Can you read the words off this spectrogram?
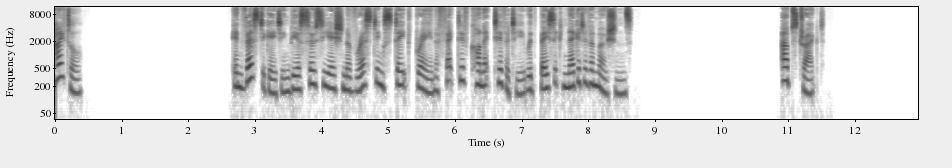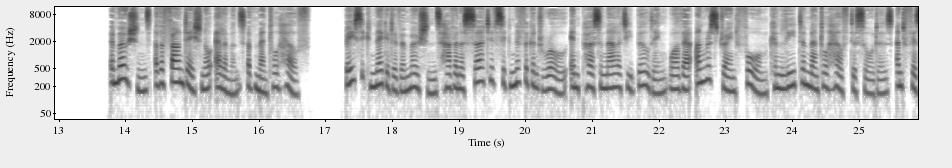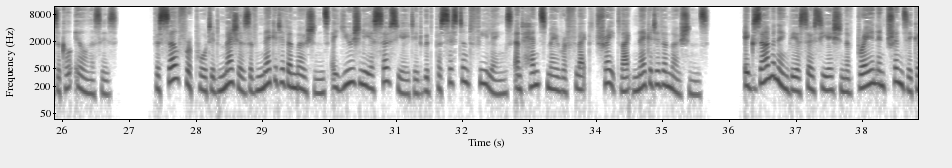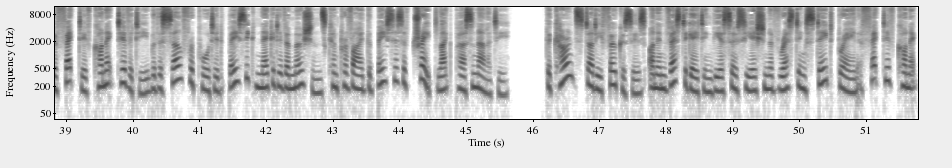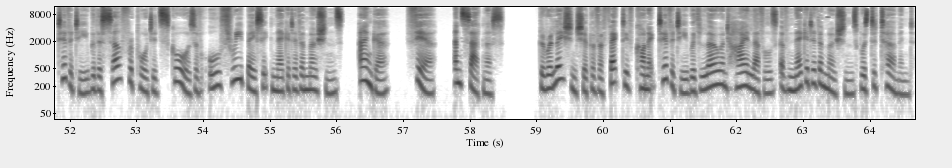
Title Investigating the association of resting state brain Effective connectivity with basic negative emotions. Abstract Emotions are the foundational elements of mental health. Basic negative emotions have an assertive, significant role in personality building, while their unrestrained form can lead to mental health disorders and physical illnesses. The self reported measures of negative emotions are usually associated with persistent feelings and hence may reflect trait like negative emotions. Examining the association of brain intrinsic effective connectivity with the self reported basic negative emotions can provide the basis of trait like personality. The current study focuses on investigating the association of resting state brain effective connectivity with the self reported scores of all three basic negative emotions anger, fear, and sadness. The relationship of effective connectivity with low and high levels of negative emotions was determined.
